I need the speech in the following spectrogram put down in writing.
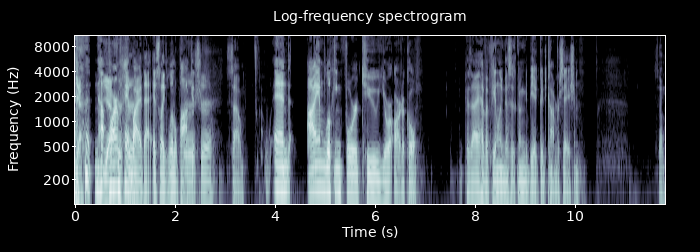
Yeah, not Yeah, farmland sure. by that. It's like little for pockets. sure. So, and I am looking forward to your article because I have a feeling this is going to be a good conversation. So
